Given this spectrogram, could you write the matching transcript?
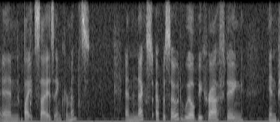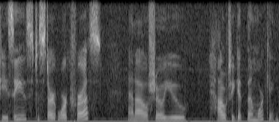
in bite-sized increments. In the next episode, we'll be crafting NPCs to start work for us, and I'll show you how to get them working.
